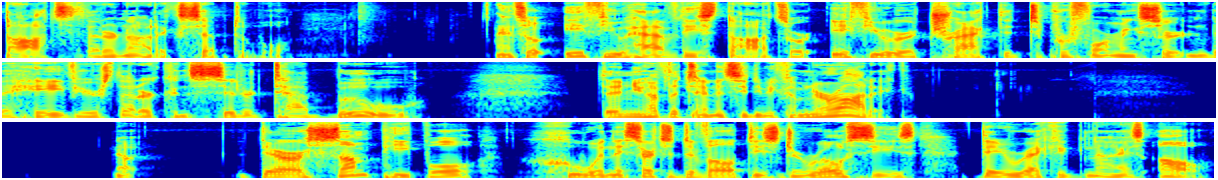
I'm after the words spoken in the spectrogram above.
thoughts that are not acceptable. And so, if you have these thoughts, or if you are attracted to performing certain behaviors that are considered taboo, then you have the tendency to become neurotic Now, there are some people who when they start to develop these neuroses they recognize oh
